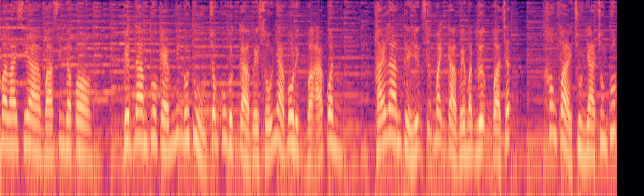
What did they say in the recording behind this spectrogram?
Malaysia và Singapore. Việt Nam thua kém những đối thủ trong khu vực cả về số nhà vô địch và Á quân. Thái Lan thể hiện sức mạnh cả về mặt lượng và chất. Không phải chủ nhà Trung Quốc,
